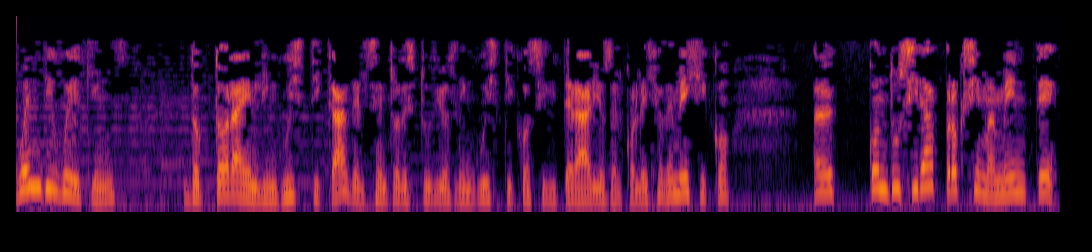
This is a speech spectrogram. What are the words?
Wendy Wilkins doctora en lingüística del Centro de Estudios Lingüísticos y Literarios del Colegio de México, eh, conducirá próximamente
